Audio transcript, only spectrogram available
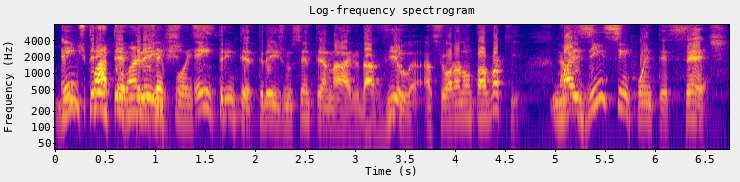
24 em 33, anos depois. Em 33, no centenário da vila, a senhora não estava aqui. Não. Mas em 57,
